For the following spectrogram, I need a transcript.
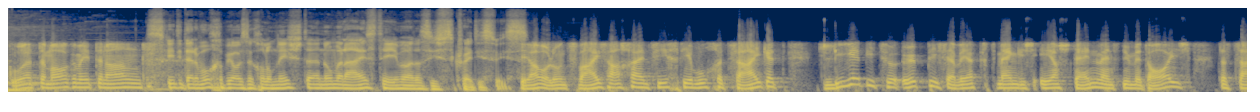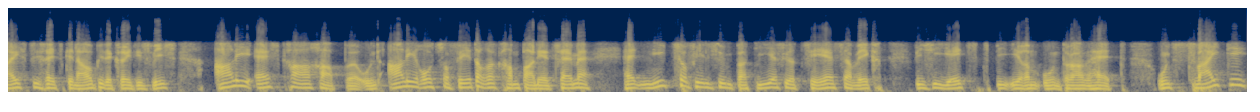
Guten Morgen miteinander. Es gibt in dieser Woche bei unseren Kolumnisten Nummer eins Thema, das ist das Credit Suisse. Jawohl, und zwei Sachen haben sich diese Woche gezeigt. Die Liebe zu etwas erwirkt manchmal erst dann, wenn es nicht mehr da ist. Das zeigt sich jetzt genau bei der Credit Suisse. Alle SK-Kappen und alle Roger Federer-Kampagnen zusammen haben nicht so viel Sympathie für CS erweckt, wie sie jetzt bei ihrem Untergang hat. Und das Zweite,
